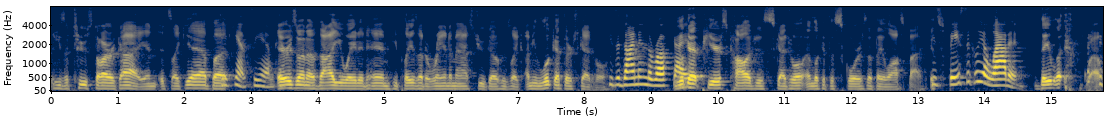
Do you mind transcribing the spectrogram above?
he's a two-star guy, and it's like, yeah, but You can't see him. Arizona evaluated him. He plays at a random ass JUCO. Who's like, I mean, look at their schedule. He's a diamond in the rough, guy. Look at Pierce College's schedule and look at the scores that they lost by. He's It's basically Aladdin. they like wow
